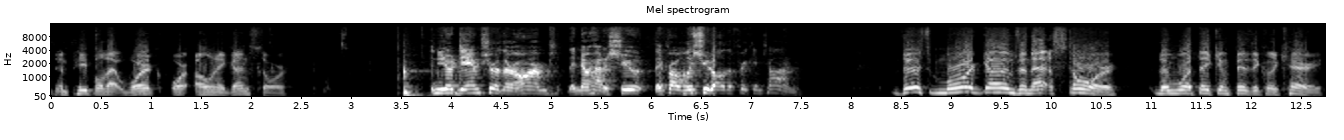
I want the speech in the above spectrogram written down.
than people that work or own a gun store? And you know, damn sure they're armed. They know how to shoot. They probably shoot all the freaking time. there's more guns in that store than what they can physically carry.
